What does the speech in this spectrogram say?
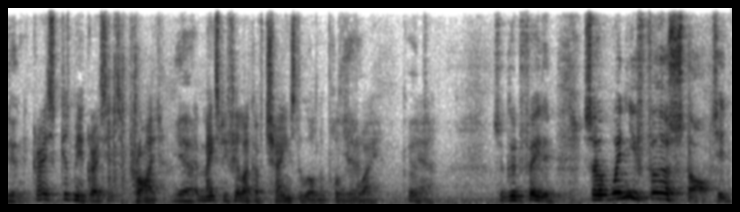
feeling. it great, gives me a great sense of pride. Yeah. It makes me feel like I've changed the world in a positive Yeah. way. Good. Yeah. It's a good feeling. So when you first started,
